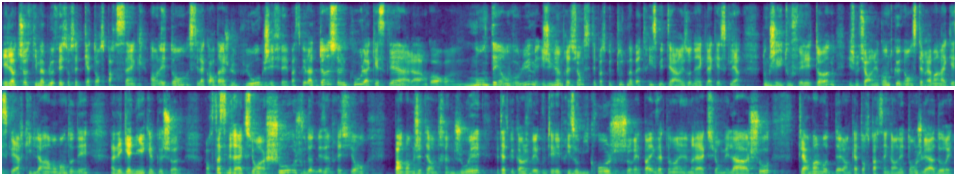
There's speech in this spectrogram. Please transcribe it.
Et l'autre chose qui m'a bluffé sur cette 14 par 5 en laiton, c'est l'accordage le plus haut que j'ai fait. Parce que là, d'un seul coup, la caisse claire, elle a encore euh, monté en volume. J'ai eu l'impression que c'était parce que toute ma batterie se mettait à résonner avec la caisse claire. Donc j'ai étouffé les tomes et je me suis rendu compte que non, c'était vraiment la caisse claire qui, là, à un moment donné, avait gagné quelque chose. Alors ça, c'est une réaction à chaud. Je vous donne mes impressions pendant que j'étais en train de jouer. Peut-être que quand je vais écouter les prises au micro, je n'aurai pas exactement les mêmes réactions. Mais là, à chaud, clairement, le modèle en 14 par 5 en laiton, je l'ai adoré.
